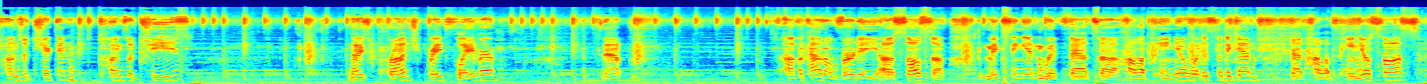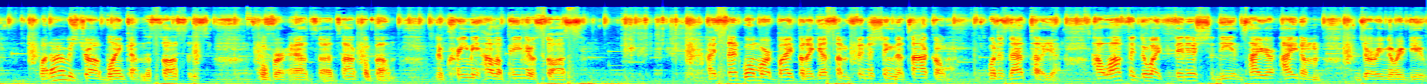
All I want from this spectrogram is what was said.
Tons of chicken, tons of cheese. Nice crunch, great flavor. That avocado verde uh, salsa mixing in with that uh, jalapeno. What is it again? That jalapeno sauce. Why do I always draw a blank on the sauces over at uh, Taco Bell? The creamy jalapeno sauce. I said one more bite, but I guess I'm finishing the taco. What does that tell you? How often do I finish the entire item during the review?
